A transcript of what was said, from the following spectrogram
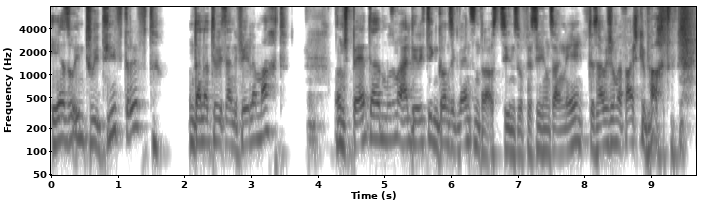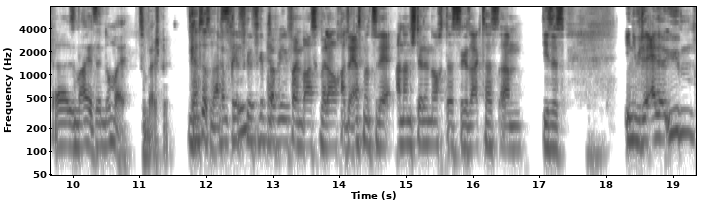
eher so intuitiv trifft und dann natürlich seine Fehler macht. Und später muss man halt die richtigen Konsequenzen draus ziehen, so für sich und sagen, nee, das habe ich schon mal falsch gemacht. Äh, das mache ich jetzt nicht nochmal, zum Beispiel. Kannst du das nachempfinden? Es, es gibt ja. auf jeden Fall im Basketball auch. Also erstmal zu der anderen Stelle noch, dass du gesagt hast, ähm, dieses individuelle Üben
